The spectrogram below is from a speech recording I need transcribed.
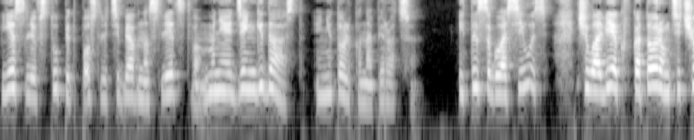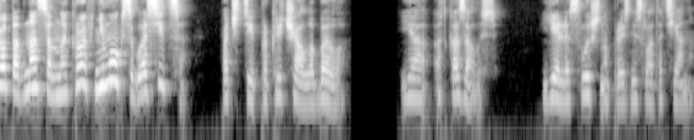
если вступит после тебя в наследство, мне деньги даст, и не только на операцию. И ты согласилась? Человек, в котором течет одна со мной кровь, не мог согласиться почти прокричала Белла. Я отказалась, еле слышно произнесла Татьяна.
